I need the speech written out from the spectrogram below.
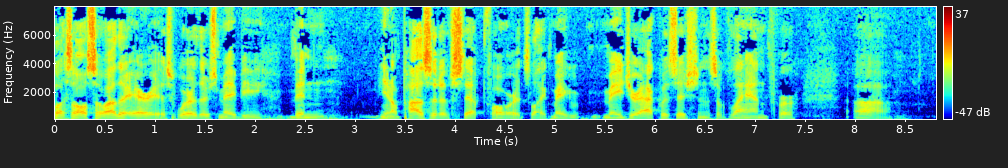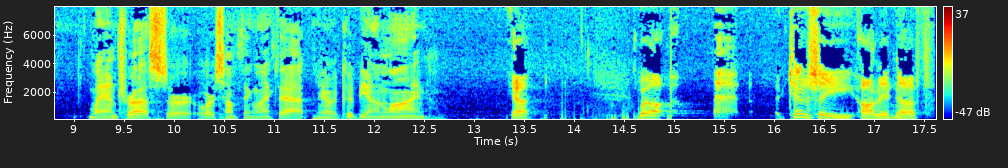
plus also other areas where there's maybe been you know positive step forwards like ma- major acquisitions of land for uh, land trusts or, or something like that. You know, it could be online. Yeah. Well, Tennessee, oddly enough,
